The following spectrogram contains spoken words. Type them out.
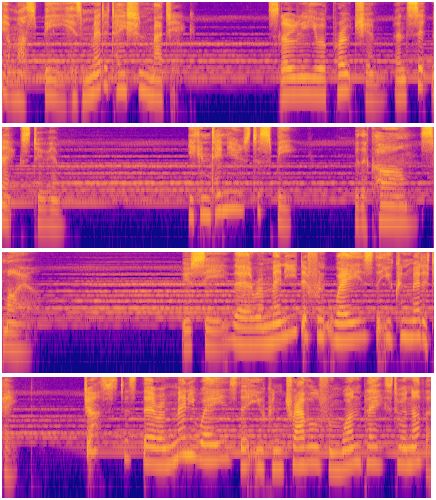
It must be his meditation magic. Slowly you approach him and sit next to him. He continues to speak with a calm smile. You see, there are many different ways that you can meditate just as there are many ways that you can travel from one place to another.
